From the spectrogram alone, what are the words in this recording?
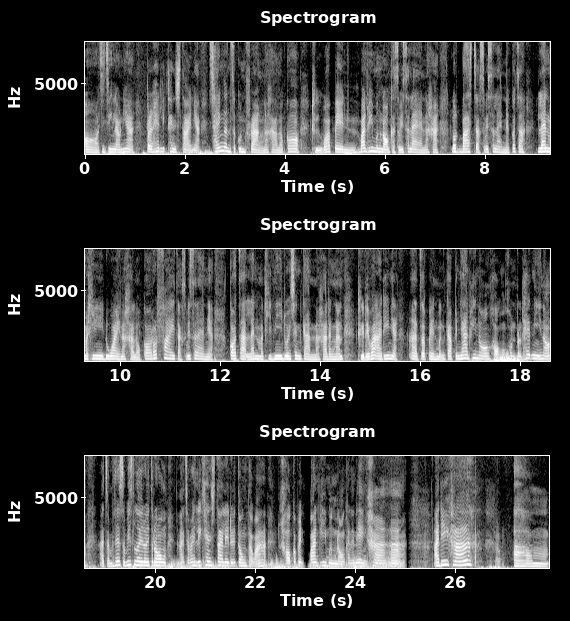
อ๋อจริง ๆ แล้วเนี่ยประเทศลิกเทนสไตน์เนี่ยใช้เงินสกุลฟรังนะคะ แล้วก็ถือว่าเป็นบ้านพี่เมืองน้องกับสวิตเซอร์แลนด์นะคะรถบัสจากสวิตเซอร์แลนด์เนี่ยก็จะแล่นมาที่นี่ด้วยนะคะแล้วก็รถไฟจากสวิตเซอร์แลนด์เนี่ยก็จะแล่นมาที่นี่ด้วยเช่นกันนะคะ ดังนั้นถือได้ว่าอาดี้เนี่ยอาจจะเป็นเหมือนกับเป็นญาติพี่น้องของคนประเทศนี้เนาะอาจจะไม่ใช่สวิสเลยโดยตรง อาจจะไม่ใช่ลิกเทนสไตน์เลยโดยตรง แต่ว่าเขาก็เป็นบ้านพี่เมืองน้องกันนั่นเองค่ะอาดี้คะ Um,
